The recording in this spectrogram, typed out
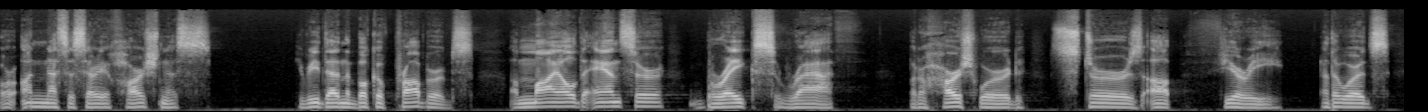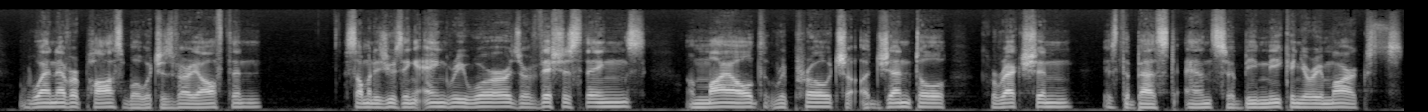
or unnecessary harshness. You read that in the book of Proverbs. A mild answer breaks wrath, but a harsh word stirs up fury. In other words, whenever possible, which is very often, someone is using angry words or vicious things, a mild reproach, a gentle correction is the best answer. Be meek in your remarks.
